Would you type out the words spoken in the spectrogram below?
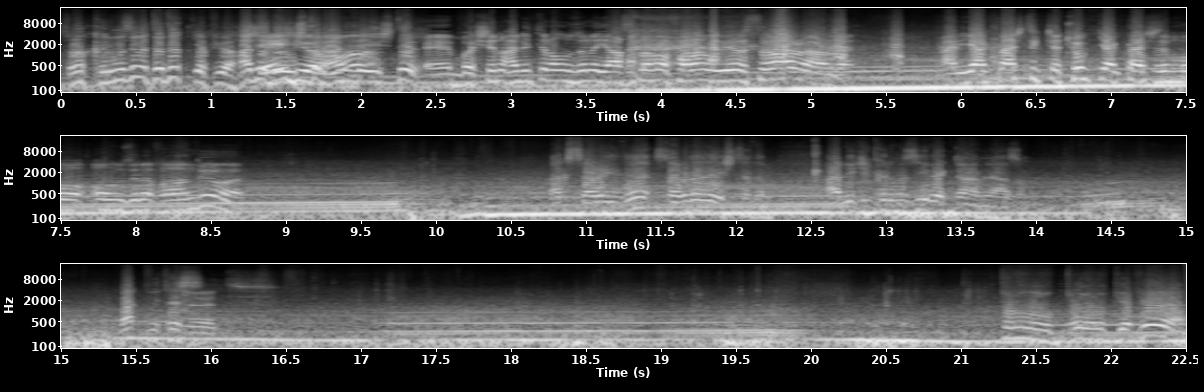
sonra kırmızı ve tıtıt yapıyor. Hadi şey değiştir, hadi ama değiştir. e, başını Halit'in omzuna yaslama falan uyarısı var mı orada? Yani yaklaştıkça çok yaklaştım bu omzuna falan diyor mu? Bak sarıydı, sarıda değiştirdim. Halbuki kırmızıyı beklemem lazım. Bak vites. Evet. Pırılıp pırılıp yapıyor ya.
